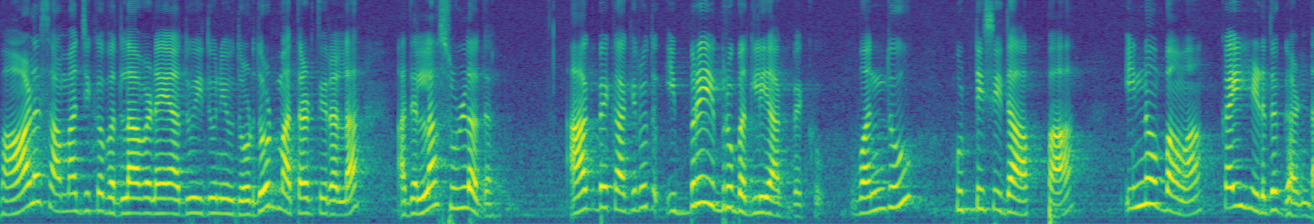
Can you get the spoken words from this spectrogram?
ಭಾಳ ಸಾಮಾಜಿಕ ಬದಲಾವಣೆ, ಅದು ಇದು ನೀವು ದೊಡ್ಡ ದೊಡ್ಡ ಮಾತಾಡ್ತಿರಲ್ಲ, ಅದೆಲ್ಲ ಸುಳ್ಳದ. ಆಗಬೇಕಾಗಿರೋದು ಇಬ್ಬರೇ ಇಬ್ಬರು ಬದಲಿ ಆಗಬೇಕು. ಒಂದು ಹುಟ್ಟಿಸಿದ ಅಪ್ಪ, ಇನ್ನೊಬ್ಬವ ಕೈ ಹಿಡಿದ ಗಂಡ.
